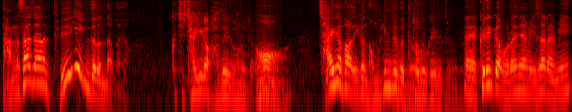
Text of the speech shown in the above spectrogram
당사자는 되게 힘들었나 봐요. 그치 자기가 봐도 이거는 좀. 어. 자기가 봐도 이거 너무 힘들거든. 저도 그 얘기 들었는데. 네, 그러니까 뭐라냐면 이 사람이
